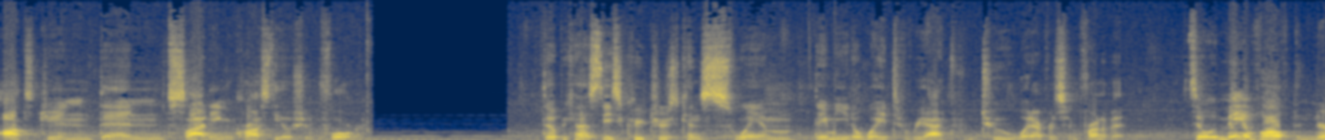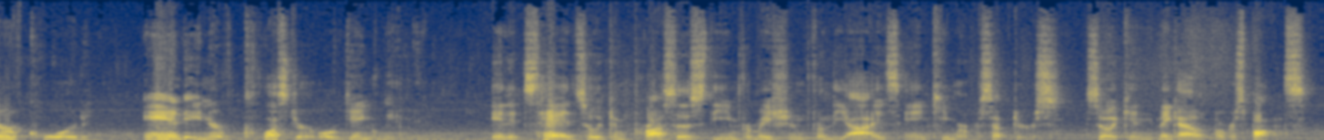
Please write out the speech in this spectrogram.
oxygen than sliding across the ocean floor. Though because these creatures can swim, they need a way to react to whatever's in front of it. So it may evolve the nerve cord and a nerve cluster or ganglion in its head so it can process the information from the eyes and chemoreceptors, so it can make out a response.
